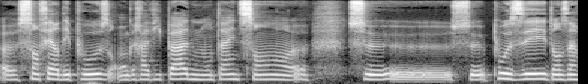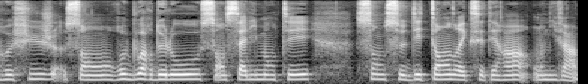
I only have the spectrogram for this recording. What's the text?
euh, sans faire des pauses, on gravit pas une montagne sans se, se poser dans un refuge, sans reboire de l'eau, sans s'alimenter sans se détendre, etc. On y va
